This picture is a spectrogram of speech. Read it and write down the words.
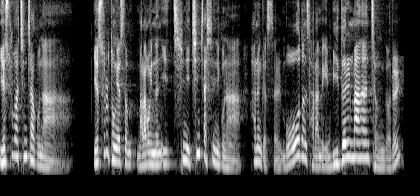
예수가 진짜구나. 예수를 통해서 말하고 있는 이 신이 진짜 신이구나 하는 것을 모든 사람에게 믿을 만한 증거를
